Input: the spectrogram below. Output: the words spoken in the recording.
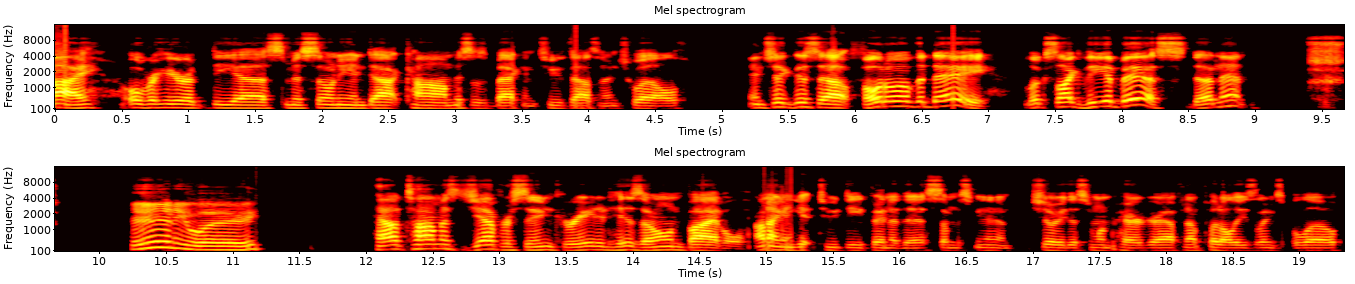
Hi, over here at the uh, Smithsonian.com. This is back in 2012. And check this out photo of the day. Looks like the abyss, doesn't it? Anyway. How Thomas Jefferson created his own Bible. I'm not going to get too deep into this. I'm just going to show you this one paragraph, and I'll put all these links below.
